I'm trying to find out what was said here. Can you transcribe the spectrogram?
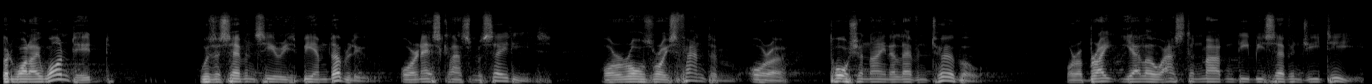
But what I wanted was a 7 Series BMW or an S Class Mercedes or a Rolls Royce Phantom or a Porsche 911 Turbo or a bright yellow Aston Martin DB7 GT.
